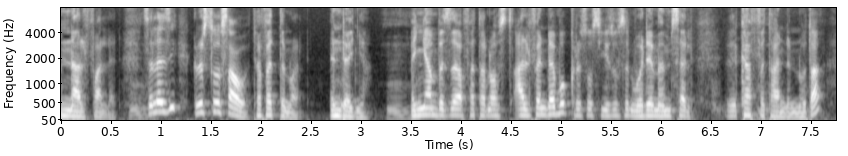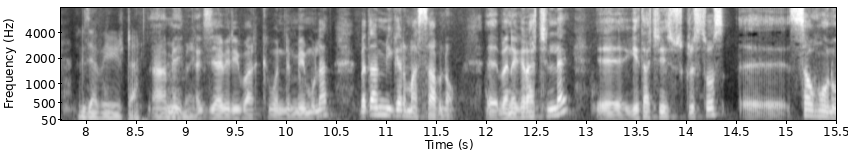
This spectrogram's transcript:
እናልፋለን። ስለዚህ ክርስቶስ አዎ ተፈትኗል እንደኛ። እኛም በዛ ፈተና ውስጥ አልፈን ደግሞ ክርስቶስ ኢየሱስን ወደ መምሰል ከፍታ እንድንወጣ እግዚአብሔር ይርዳን። አሜን። እግዚአብሔር ይባርክ ወንድሜ ሙላት። በጣም የሚገርም ሀሳብ ነው። በነገራችን ላይ ጌታችን ኢየሱስ ክርስቶስ ሰው ሆኖ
